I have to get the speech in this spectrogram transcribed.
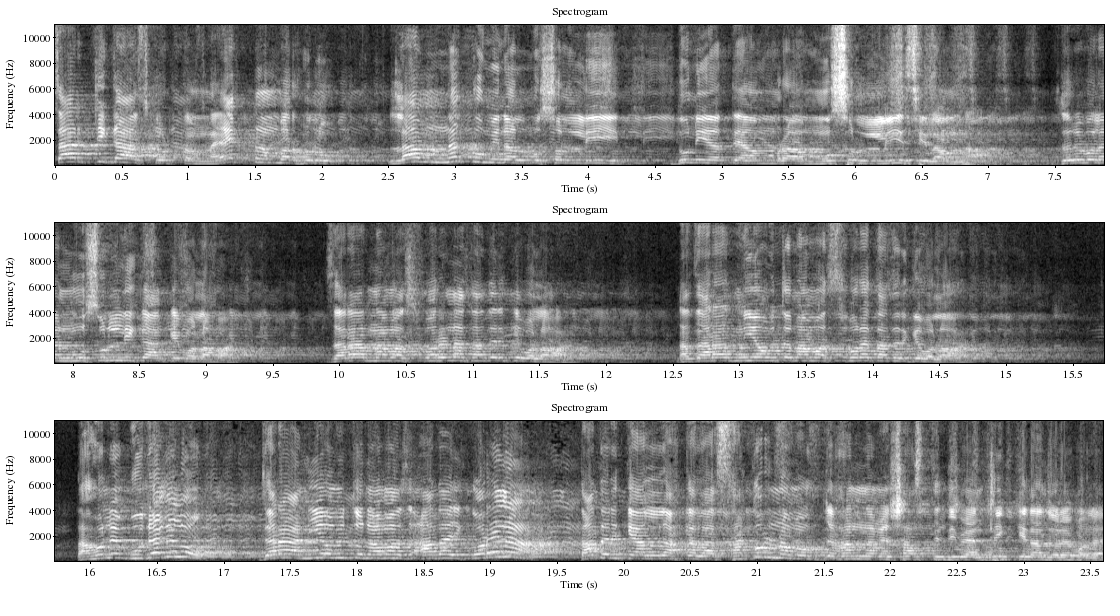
চারটি কাজ করতাম না। এক নাম্বার হলো, লাম নাকু মিনাল মুসল্লিন। দুনিয়াতে আমরা মুসল্লি ছিলাম না। ধরে বলেন, মুসল্লি কাকে বলা হয়? যারা নামাজ পড়ে না তাদেরকে বলা হয়। না, যারা নিয়মিত নামাজ পড়ে তাদেরকে বলা হয়। তাহলে বোঝা গেল, যারা নিয়মিত নামাজ আদায় করে না, তাদেরকে আল্লাহ তালা সাকুর নামক জাহান নামে শাস্তি দিবেন। ঠিক কিনা ধরে বলে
